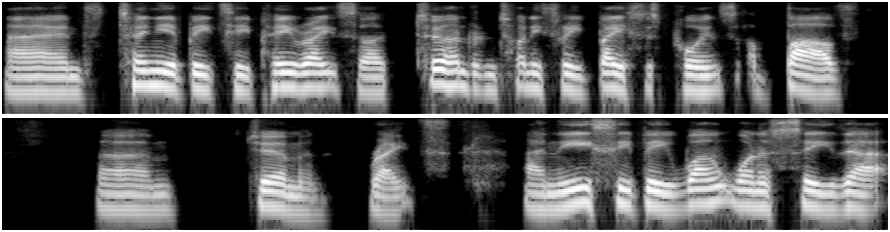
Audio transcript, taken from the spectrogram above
And 10-year BTP rates are 223 basis points above um, German rates. And the ECB won't want to see that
